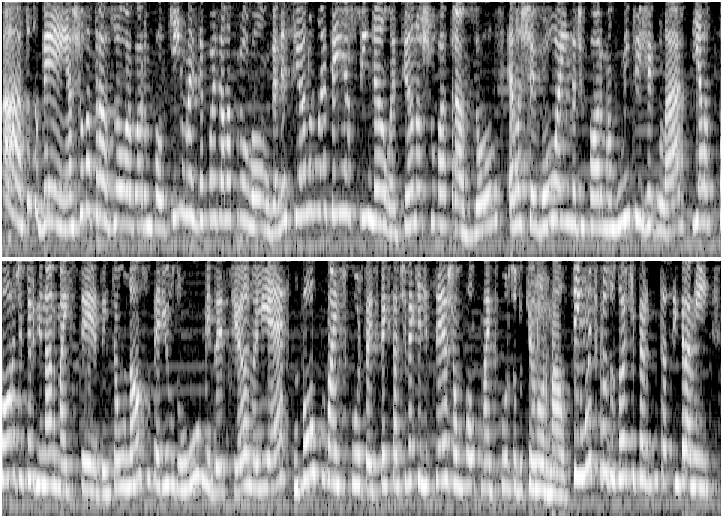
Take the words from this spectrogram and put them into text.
"Ah, tudo bem, a chuva atrasou agora um pouquinho, mas depois ela prolonga". Nesse ano não é bem assim não. Esse ano a chuva atrasou, ela chegou ainda de forma muito irregular e ela pode terminar mais cedo. Então o nosso período úmido esse ano, ele é um pouco mais curto. A expectativa é que ele seja um pouco mais curto do que o normal. Tem muito produtor que pergunta assim para mim:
